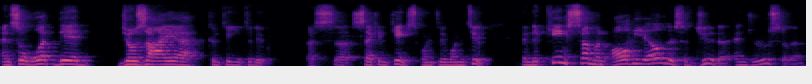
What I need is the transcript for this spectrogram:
And so what did Josiah continue to do? uh, Second Kings 23, 1 and 2. And the king summoned all the elders of Judah and Jerusalem,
